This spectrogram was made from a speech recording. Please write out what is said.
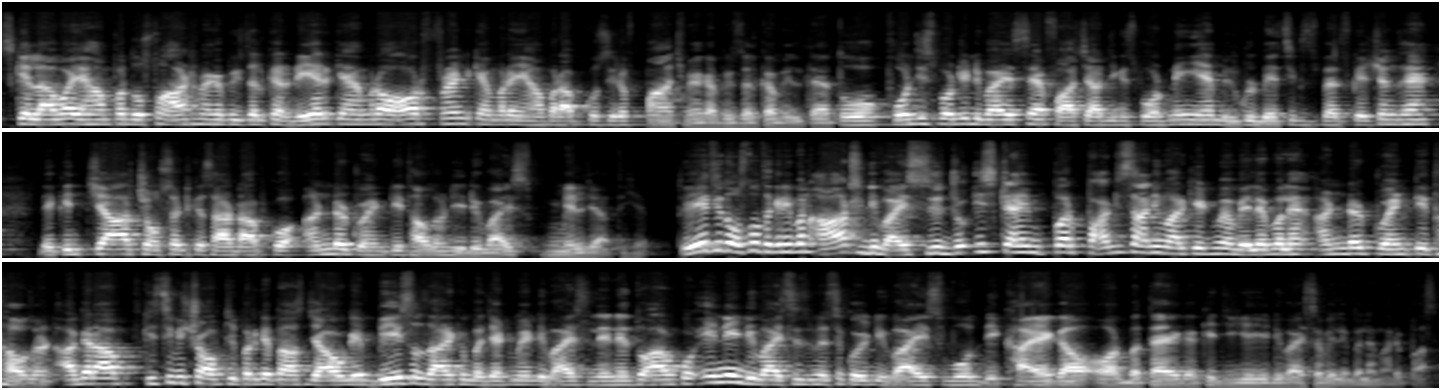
इसके अलावा यहाँ पर दोस्तों आठ मेगापिक्सल का रेयर कैमरा और फ्रंट कैमरा यहाँ पर आपको सिर्फ़ पाँच मेगापिक्सल का मिलता है। तो फोर जी स्पोर्टी डिवाइस है फास्ट चार्जिंग स्पोर्ट नहीं है, बिल्कुल बेसिक स्पेसिफिकेशन है, लेकिन चार चौंसठ के साथ आपको अंडर ट्वेंटी थाउज़ेंड ये डिवाइस मिल जाती है। तो ये थी दोस्तों तकरीबन आठ डिवाइसेस जो इस टाइम पर पाकिस्तानी मार्केट में अवेलेबल हैं अंडर ट्वेंटी थाउज़ेंड अगर आप किसी भी शॉपकीपर के पास जाओगे, बीस हज़ार के बजट में डिवाइस लेने तो आपको इन्हीं डिवाइसेस में से कोई डिवाइस वो दिखाएगा और बताएगा कि जी, ये डिवाइस अवेलेबल है हमारे पास।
